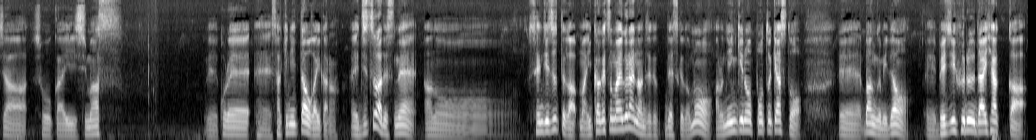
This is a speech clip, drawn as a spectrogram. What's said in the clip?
じゃあ紹介します。えー、これ、えー、先に言った方がいいかな。えー、実はですね、あの先日っていうか、まあ、1ヶ月前ぐらいなんですけども、あの人気のポッドキャスト、え番組の、えベジフル大百科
